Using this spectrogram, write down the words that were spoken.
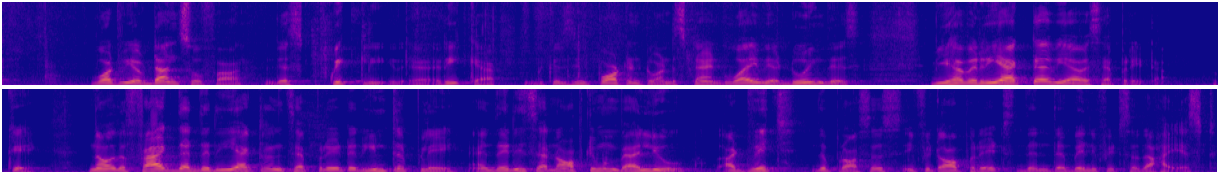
what we have done so far just quickly uh, recap because it is important to understand why we are doing this. We have a reactor, we have a separator. Okay. Now, the fact that the reactor and separator interplay and there is an optimum value at which the process if it operates then the benefits are the highest.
